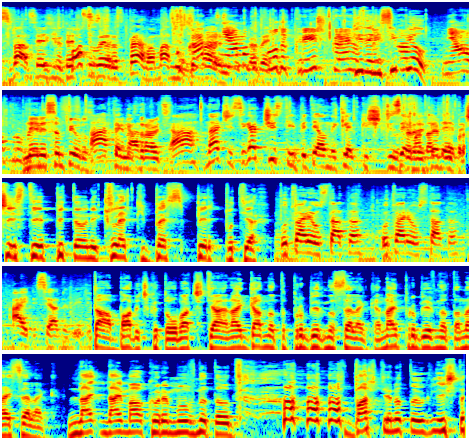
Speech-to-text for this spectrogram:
с вас. Какво се се разправям? Аз Когато няма какво да криеш, крайна Ти да не си пил? Няма проблем. Не, не съм пил, А, разбирате на така. здравици. А, значи сега чисти и петелни клетки ще ти взема на тебе. Чисти епителни клетки без спирт по тях. Отваря устата, отваря устата. Айде сега да видим. Та, бабичката обаче, тя е най-гадната пробивна селенка, най-пробивната, най-селенка, най- най-малко ремувната от бащиното огнище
